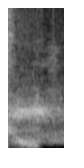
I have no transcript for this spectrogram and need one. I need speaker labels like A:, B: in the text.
A: Yeah.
